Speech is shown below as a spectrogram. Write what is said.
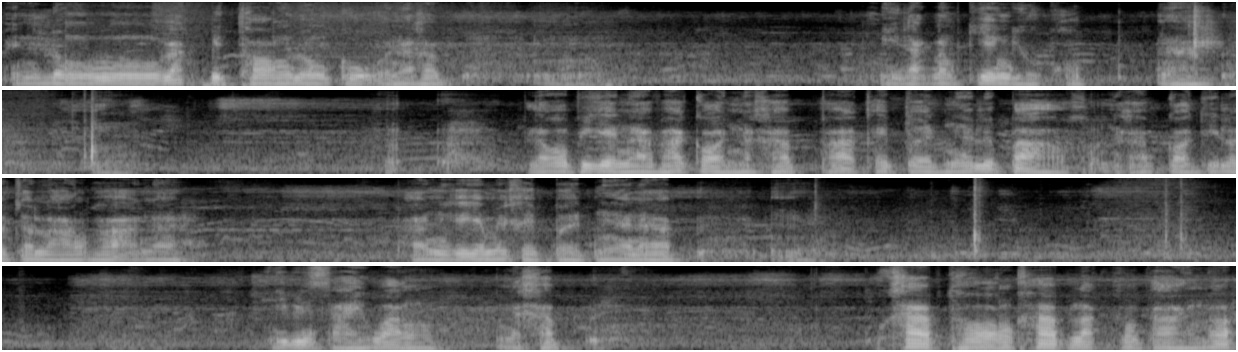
เป็นลงรักปิดทองลงกุนะครับ มีรักน้ำเกลี้ยงอยู่ครบนะครับ เราก็พิจารณาพระก่อนนะครับพระเคยเปิดเนื้อหรือเปล่านะครับ ก่อนที่เราจะล้างพระนะพระนี้ก็ยังไม่เคยเปิดเนื้อนะครับ นี่เป็นสายวังนะครับคาบทองคาบรักต่างๆเนาะ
